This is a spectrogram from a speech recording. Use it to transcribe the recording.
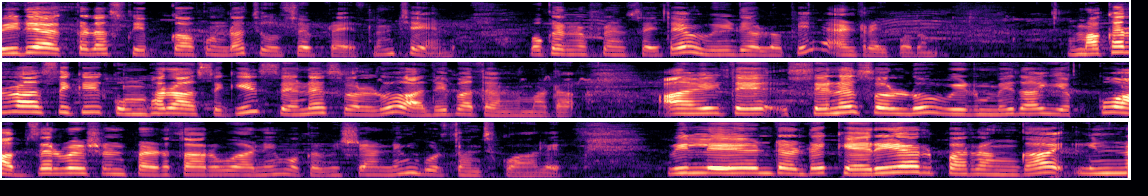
వీడియో ఎక్కడ స్కిప్ కాకుండా చూసే ప్రయత్నం చేయండి. ఓకేనా ఫ్రెండ్స్ అయితే వీడియోలోకి ఎంటర్ అయిపోదాం. మకర రాశికి కుంభరాశికి శనేశ్వరుడు అధిపతి అనమాట అయితే శనేశ్వరుడు వీరి మీద ఎక్కువ అబ్జర్వేషన్ పెడతారు అని ఒక విషయాన్ని గుర్తుంచుకోవాలి. వీళ్ళు ఏంటంటే కెరియర్ పరంగా ఇన్న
